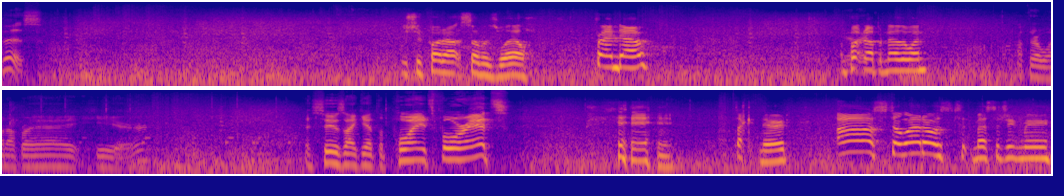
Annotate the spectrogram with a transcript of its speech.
this. You should put out some as well. Friendo. I'm putting up another one. I'll throw one up right here. As soon as I get the points for it. Suck it, nerd. Ah, Stiletto's t- messaging me.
